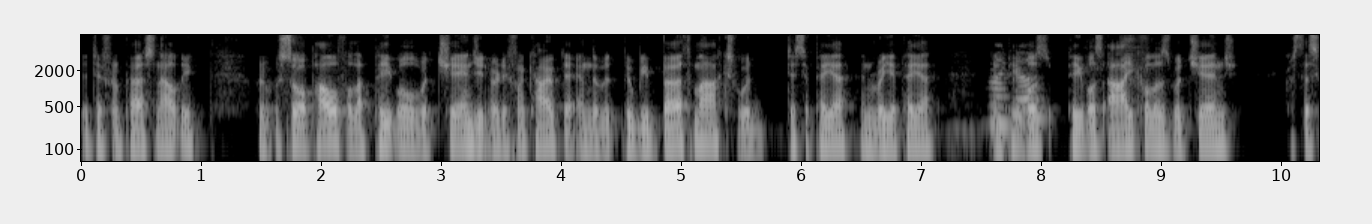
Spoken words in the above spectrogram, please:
a different personality. But it was so powerful that people would change into a different character and there would there'd be birthmarks would disappear and reappear Oh and people's people's eye colors would change because the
